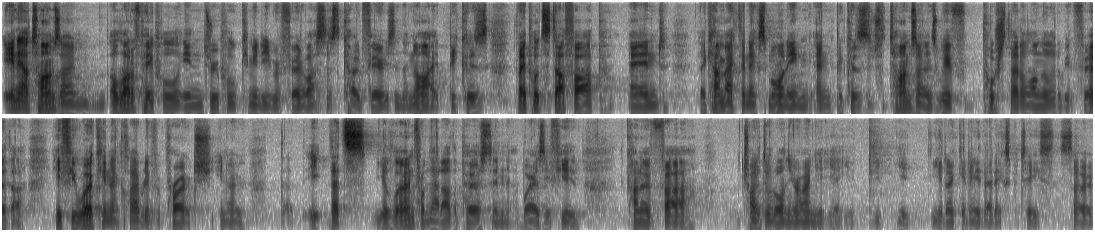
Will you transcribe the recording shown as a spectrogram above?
in our time zone, a lot of people in Drupal community refer to us as code fairies in the night because they put stuff up and they come back the next morning, and because of the time zones, we've pushed that along a little bit further. If you work in that collaborative approach, you know, that's you learn from that other person. Whereas if you kind of uh, try to do it all on your own, you, yeah, you, you, you don't get any of that expertise. So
